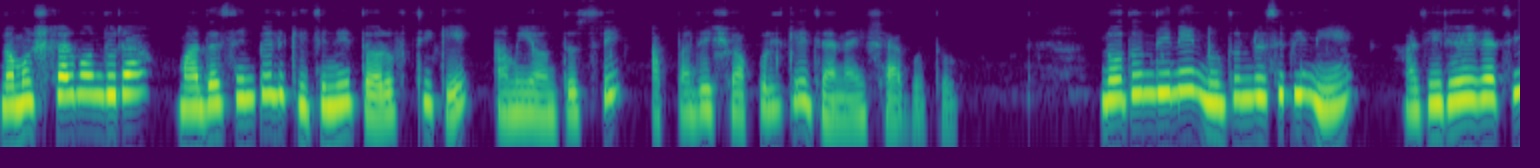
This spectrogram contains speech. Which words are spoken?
নমস্কার বন্ধুরা, মাদার সিম্পল কিচেনের তরফ থেকে আমি অন্তশ্রী আপনাদের সকলকে জানাই স্বাগত। নতুন দিনের নতুন রেসিপি নিয়ে হাজির হয়ে গেছি।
